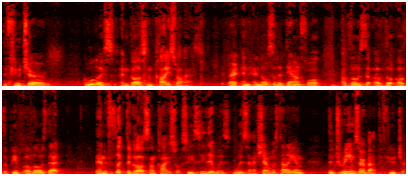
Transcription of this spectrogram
the future gulas and gulas and Klal Yisrael has, right? And, and also the downfall of those of the of the people of those that and inflict the galus on Klal Yisrael. So you see, that was, was Hashem was telling him the dreams are about the future.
